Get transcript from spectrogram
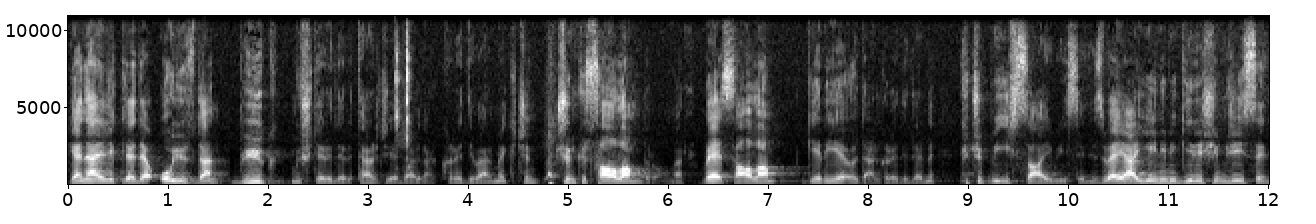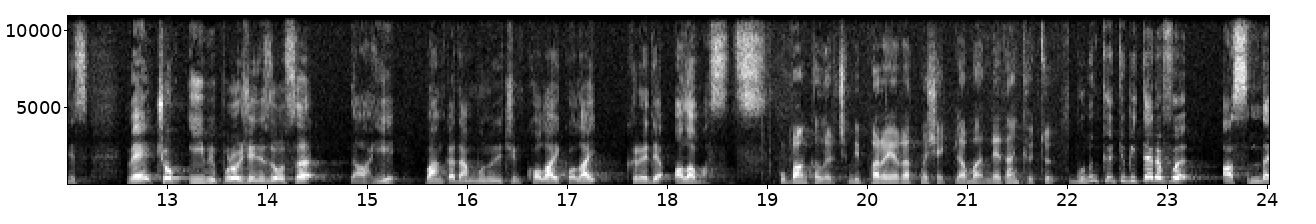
genellikle de o yüzden büyük müşterileri tercih ederler kredi vermek için. Çünkü sağlamdır onlar ve sağlam geriye öder kredilerini. Küçük bir iş sahibiyseniz veya yeni bir girişimciyseniz ve çok iyi bir projeniz olsa dahi bankadan bunun için kolay kolay kredi alamazsınız. bu bankalar için bir para yaratma şekli ama neden kötü? Bunun kötü bir tarafı aslında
